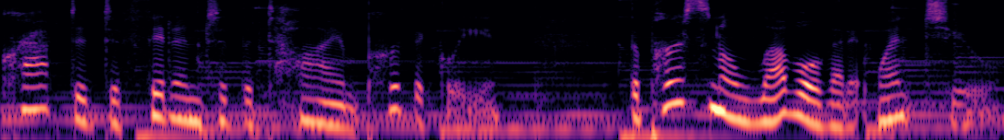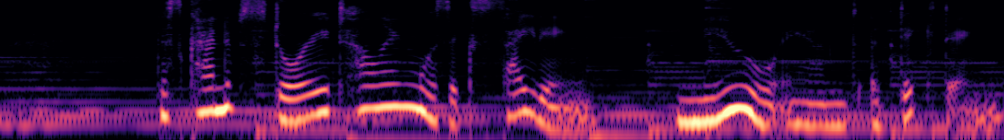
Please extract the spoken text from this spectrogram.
crafted to fit into the time perfectly. The personal level that it went to. This kind of storytelling was exciting, new, and addicting.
